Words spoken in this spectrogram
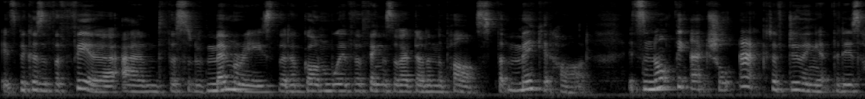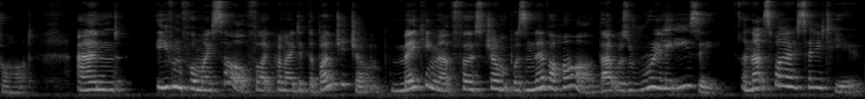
It's because of the fear and the sort of memories that have gone with the things that I've done in the past that make it hard. It's not the actual act of doing it that is hard. And even for myself, like when I did the bungee jump, making that first jump was never hard. That was really easy. And that's why I say to you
